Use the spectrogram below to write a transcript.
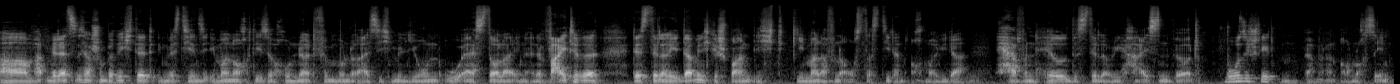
ähm, hatten wir letztes Jahr schon berichtet, investieren sie immer noch diese 135 Millionen US-Dollar in eine weitere Destillerie. Da bin ich gespannt. Ich gehe mal davon aus, dass die dann auch mal wieder Heaven Hill Distillery heißen wird. Wo sie steht, werden wir dann auch noch sehen.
